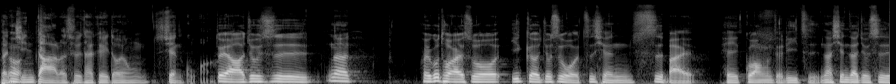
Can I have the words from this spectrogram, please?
本金大了，所以才可以都用现股啊。对啊，就是那回过头来说，一个就是我之前四百。赔光的例子，那现在就是，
